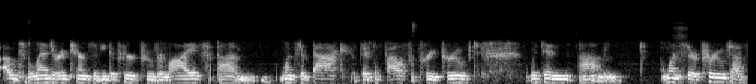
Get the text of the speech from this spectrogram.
out to the lender in terms of either pre-approved or live. Um, once they're back, if there's a file for pre-approved. Within um, once they're approved, I've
